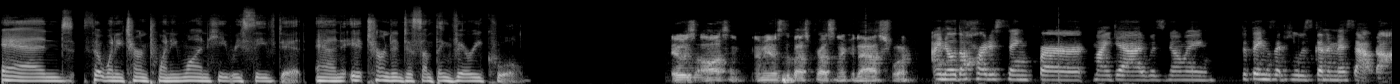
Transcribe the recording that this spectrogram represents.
And so when he turned 21, he received it and it turned into something very cool. It was awesome. I mean, it was the best present I could ask for. I know the hardest thing for my dad was knowing the things that he was going to miss out on.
